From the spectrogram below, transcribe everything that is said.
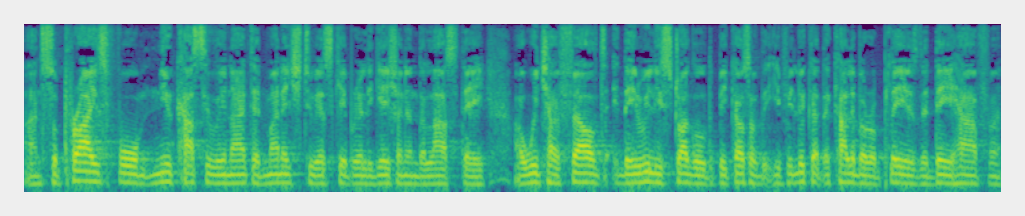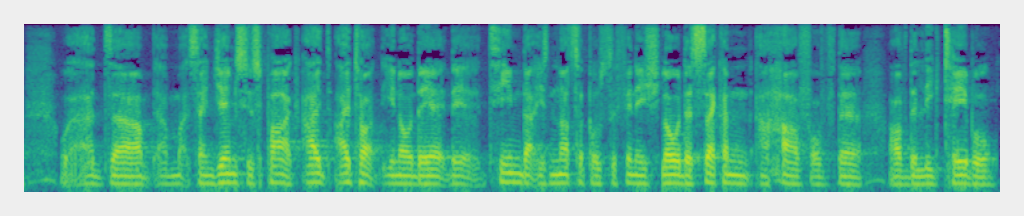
And surprise for Newcastle United managed to escape relegation in the last day, uh, which I felt they really struggled because of the, if you look at the caliber of players that they have uh, at uh, um, St James's Park, I, I thought, you know, they're a team that is not supposed to finish low the second half of the, of the league table.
